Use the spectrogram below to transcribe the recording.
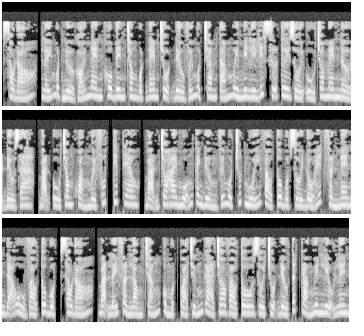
sau đó, lấy một nửa gói men khô bên trong bột đem trộn đều với 180ml sữa tươi rồi ủ cho men nở đều ra, bạn ủ trong khoảng 10 phút, tiếp theo, bạn cho hai muỗng canh đường với một chút muối vào tô bột rồi đổ hết phần men đã ủ vào tô bột, sau đó, bạn lấy phần lòng trắng của một quả trứng gà cho vào tô rồi trộn đều tất cả nguyên liệu lên,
